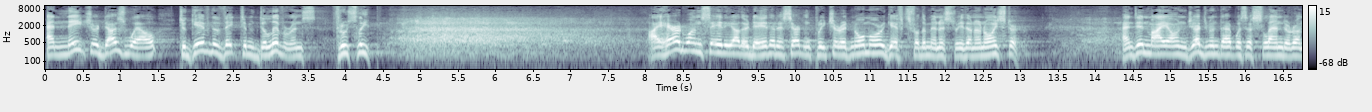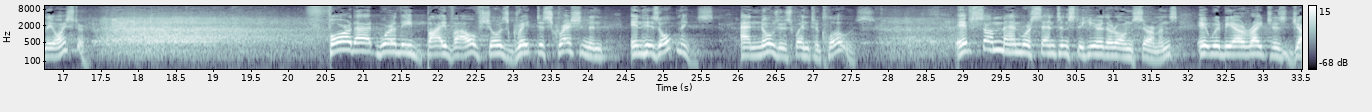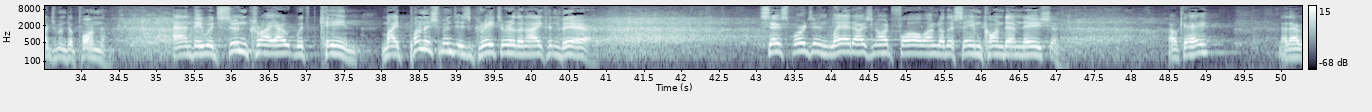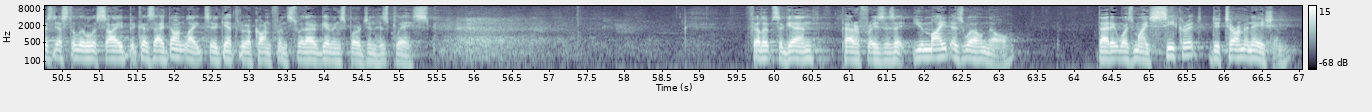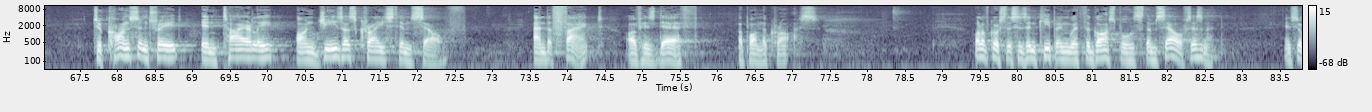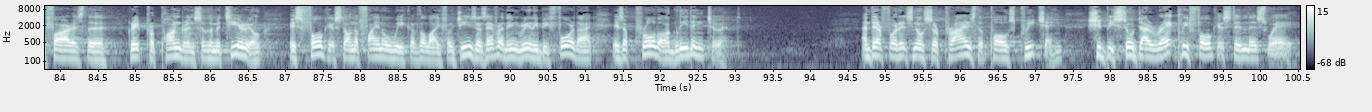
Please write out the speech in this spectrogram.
And nature does well to give the victim deliverance through sleep. I heard one say the other day that a certain preacher had no more gifts for the ministry than an oyster. And in my own judgment, that was a slander on the oyster. For that worthy bivalve shows great discretion in, in his openings and knows when to close. If some men were sentenced to hear their own sermons, it would be a righteous judgment upon them. And they would soon cry out with Cain, My punishment is greater than I can bear. Says Spurgeon, let us not fall under the same condemnation. Okay? Now, that was just a little aside because I don't like to get through a conference without giving Spurgeon his place. Phillips again paraphrases it You might as well know that it was my secret determination to concentrate entirely on Jesus Christ Himself and the fact of His death upon the cross. Well, of course, this is in keeping with the Gospels themselves, isn't it? Insofar as the great preponderance of the material is focused on the final week of the life of Jesus. Everything really before that is a prologue leading to it. And therefore, it's no surprise that Paul's preaching should be so directly focused in this way.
